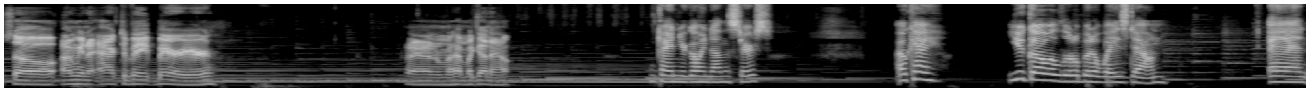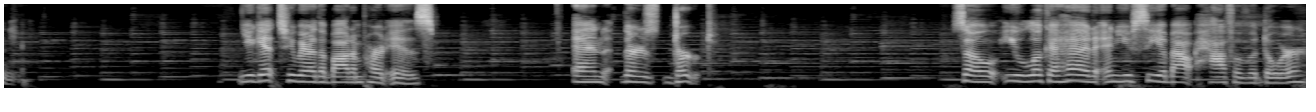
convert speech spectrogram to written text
So I'm gonna activate barrier, and I'm gonna have my gun out. Okay, and you're going down the stairs? Okay. You go a little bit of ways down, and you get to where the bottom part is, and there's dirt. So you look ahead and you see about half of a door.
